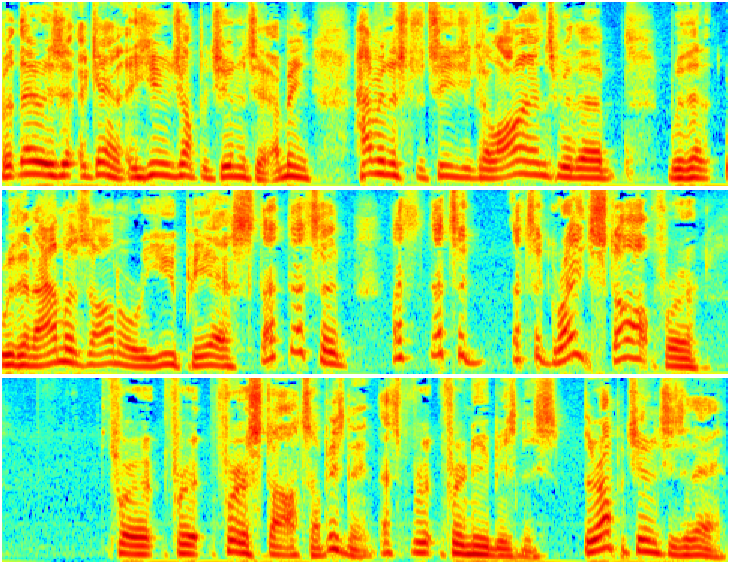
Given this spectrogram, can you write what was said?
But there is again a huge opportunity. I mean, having a strategic alliance with a with a with an Amazon or a UPS that that's a that's that's a that's a great start for a for for for a startup, isn't it? That's for for a new business. There are opportunities there.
